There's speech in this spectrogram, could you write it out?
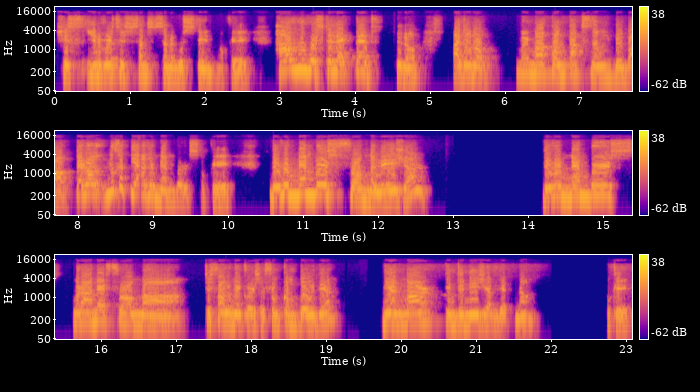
She's University of San, San Agustin, okay? How we were selected, you know, I don't know. May mga contacts ng Bilbao. Pero look at the other members, okay? There were members from Malaysia. There were members marami from, uh, just follow my cursor, from Cambodia, Myanmar, Indonesia, Vietnam. Okay.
